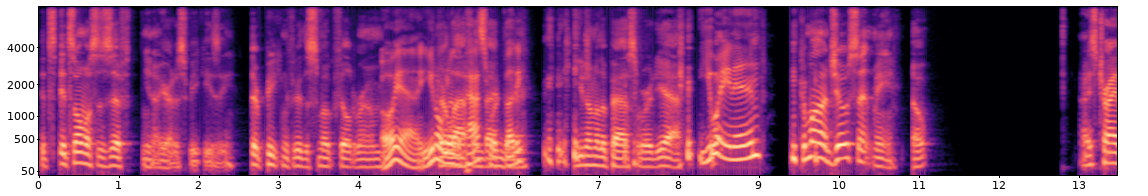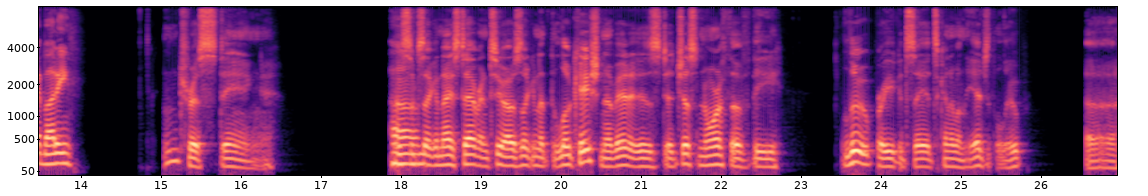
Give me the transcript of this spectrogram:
it's it's almost as if you know you're at a speakeasy. They're peeking through the smoke filled room. Oh yeah, you don't They're know the password, buddy. you don't know the password. Yeah, you ain't in. Come on, Joe sent me. Nope. Nice try, buddy. Interesting. This looks Um, like a nice tavern too. I was looking at the location of it. It is just north of the loop, or you could say it's kind of on the edge of the loop, uh,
